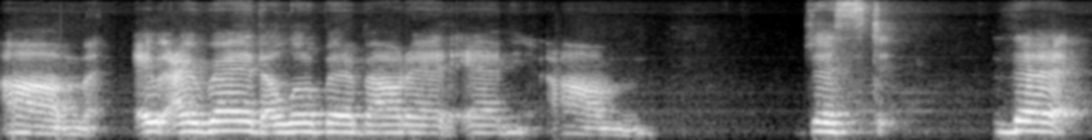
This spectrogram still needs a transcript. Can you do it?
um, I, I, read a little bit about it and um, just that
